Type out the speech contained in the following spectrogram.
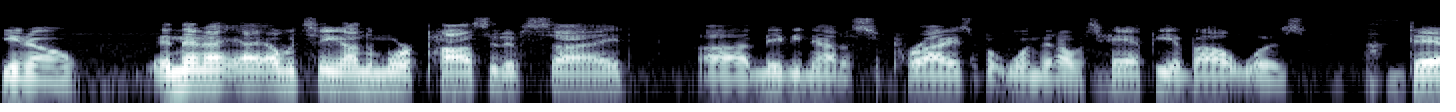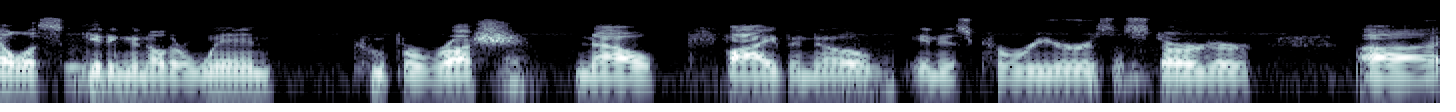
you know, and then I, I would say on the more positive side, uh, maybe not a surprise, but one that I was happy about was Dallas getting another win. Cooper Rush now five and zero oh in his career as a starter, uh,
